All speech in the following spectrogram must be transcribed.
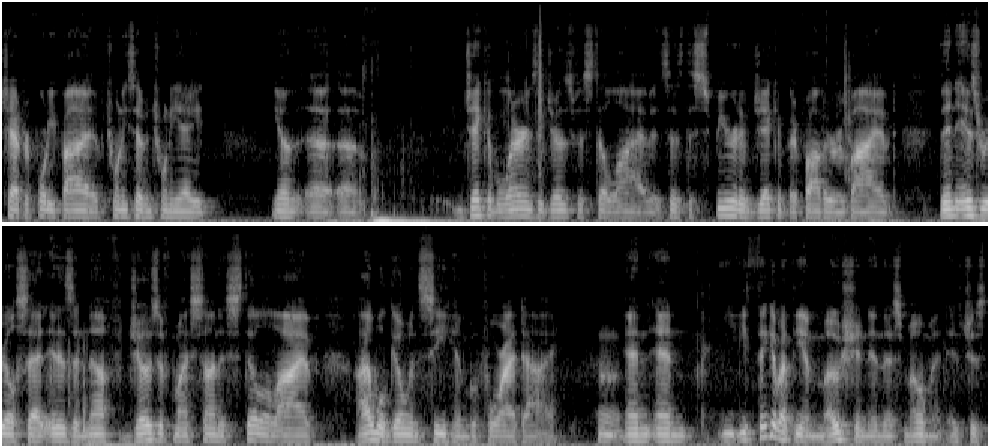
chapter 45, 27, 28, you know, uh, uh, Jacob learns that Joseph is still alive, it says, The spirit of Jacob their father revived. Then Israel said, It is enough. Joseph, my son, is still alive. I will go and see him before I die. Hmm. And and you think about the emotion in this moment. It's just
